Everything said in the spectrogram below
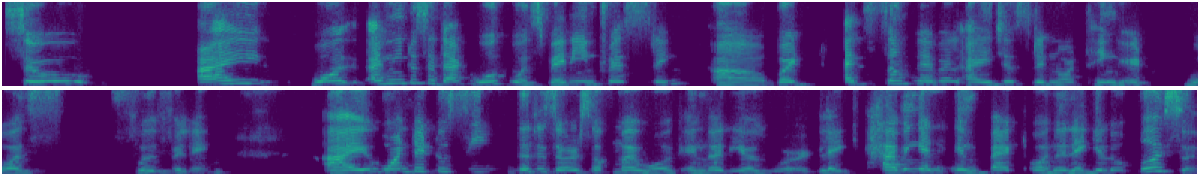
So I was, I mean to say that work was very interesting, uh, but at some level, I just did not think it was fulfilling. I wanted to see the results of my work in the real world, like having an impact on a regular person,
